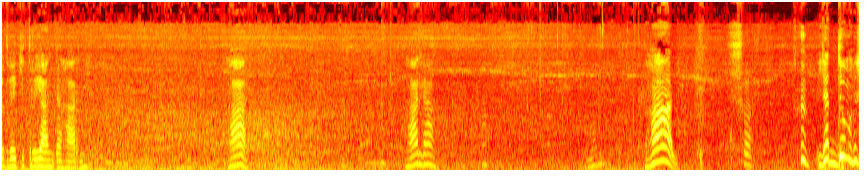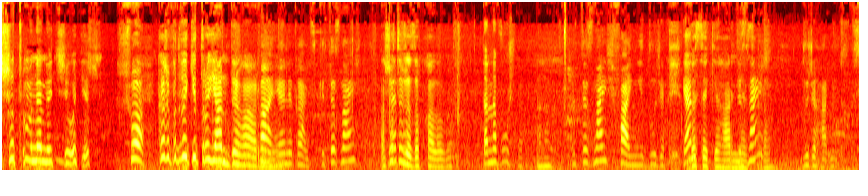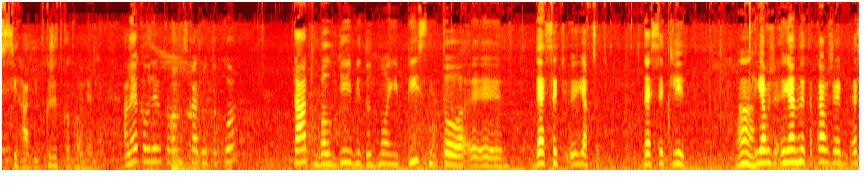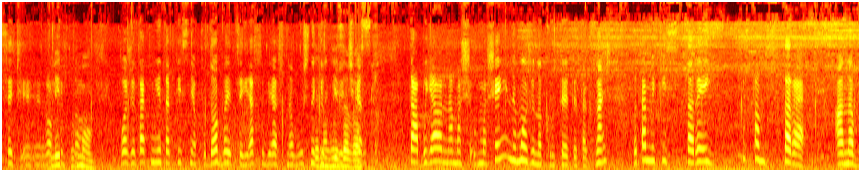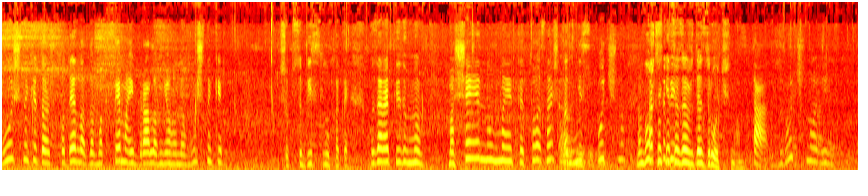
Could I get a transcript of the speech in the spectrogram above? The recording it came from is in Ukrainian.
подиви, які троянди гарні. Галь. Галя. Галь. Що? Я думаю, що ти мене не чуєш. Що? Каже, подиви, які троянди гарні. Пані елегантські, ти знаєш? А що ти вже запхала? Та навушник. Ага. Ти знаєш, файні дуже. Я Дивись, які гарні. Ти знаєш? дуже гарні, всі гарні. Покажи таку кавалерку. Але я кавалерка вам скажу тако. Так балдію від одної пісні, то е, 10, е, як це? 10 літ. А, Я вже я не така вже як 10 е, років літ тому. тому. Боже, так мені та пісня подобається, я собі аж навушники Ти включила. завез. Бо я на маш... в машині не можу накрутити так, знаєш, бо там якийсь старий, щось там старе. А навушники, то ж ходила до Максима і брала в нього навушники, щоб собі слухати. Бо зараз підемо машину мити, то знаєш, а мені скучно. Навушники собі- це завжди зручно. Так, зручно і,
